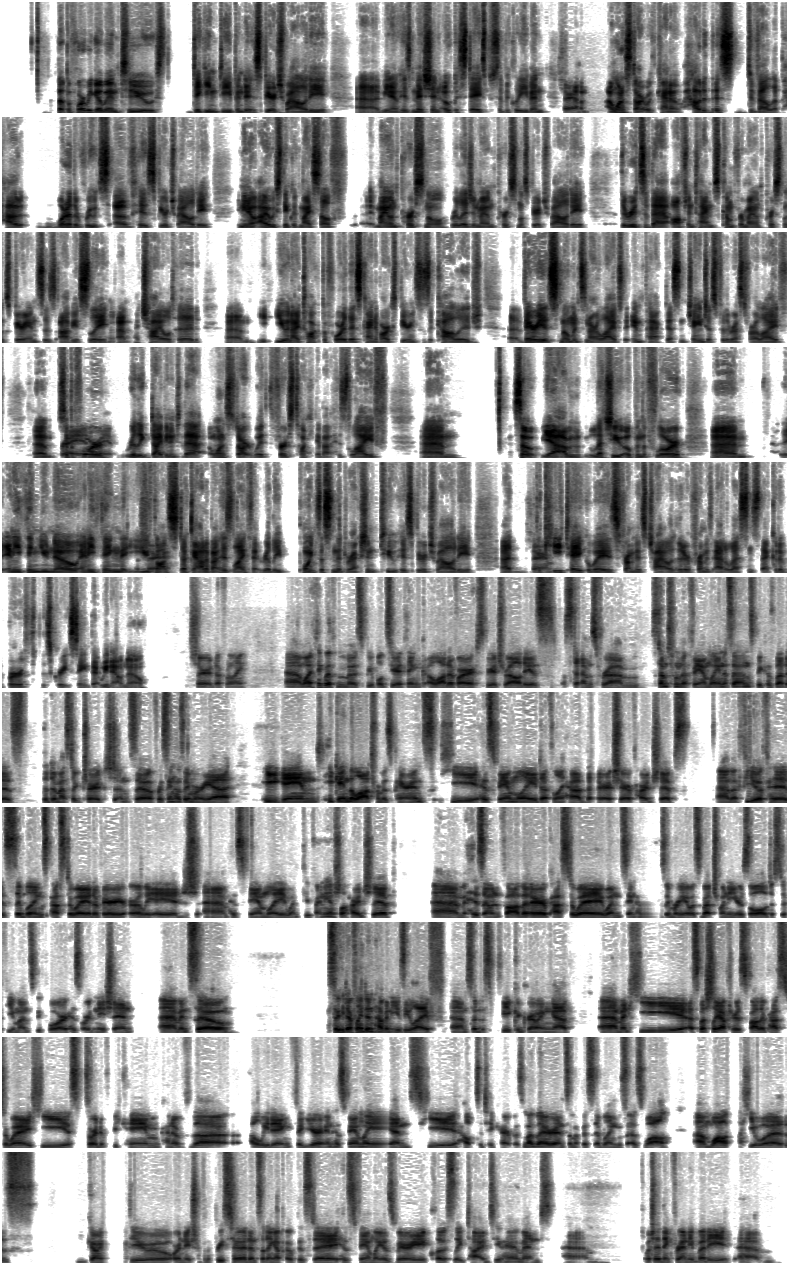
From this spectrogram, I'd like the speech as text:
but before we go into digging deep into his spirituality, uh, you know, his mission, Opus Dei specifically, even, sure. um, I want to start with kind of how did this develop? How what are the roots of his spirituality? And, you know, I always think with myself, my own personal religion, my own personal spirituality. The roots of that oftentimes come from my own personal experiences. Obviously, mm-hmm. uh, my childhood, um, you and I talked before this kind of our experiences at college, uh, various moments in our lives that impact us and change us for the rest of our life. Um, so right, before right. really diving into that, I want to start with first talking about his life. Um, so yeah, I'll let you open the floor. Um, anything you know, anything that you sure. thought stuck out about his life that really points us in the direction to his spirituality, uh, sure. the key takeaways from his childhood or from his adolescence that could have birthed this great saint that we now know. Sure, definitely. Uh, well, I think with most people too, I think a lot of our spirituality is stems from stems from the family in a sense because that is the domestic church. And so for Saint Josemaria, he gained he gained a lot from his parents. He his family definitely had their share of hardships. Um, a few of his siblings passed away at a very early age. Um, his family went through financial hardship. Um, his own father passed away when Saint Josemaria was about 20 years old, just a few months before his ordination. Um, and so so he definitely didn't have an easy life, um, so to speak, growing up. Um, and he, especially after his father passed away, he sort of became kind of the a leading figure in his family, and he helped to take care of his mother and some of his siblings as well, um, while he was going through ordination for the priesthood and setting up Opus Dei. His family is very closely tied to him, and um, which I think for anybody um,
